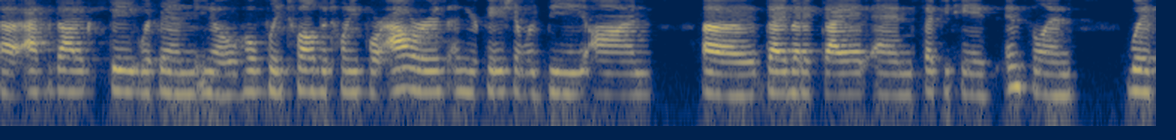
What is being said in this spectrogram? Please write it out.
uh, acidotic state within, you know, hopefully 12 to 24 hours, and your patient would be on a diabetic diet and subcutaneous insulin. With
